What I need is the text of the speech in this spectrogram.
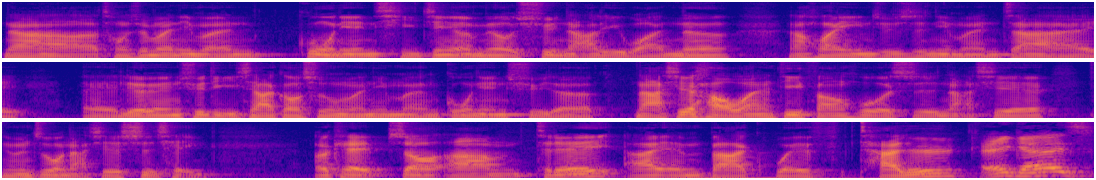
那同学们，你们过年期间有没有去哪里玩呢？那欢迎就是你们在诶留言区底下告诉我们你们过年去的哪些好玩的地方，或者是哪些你们做哪些事情。Okay, so um today I am back with Tyler. Hey guys.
